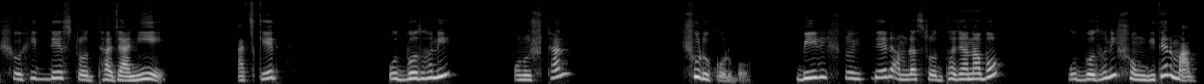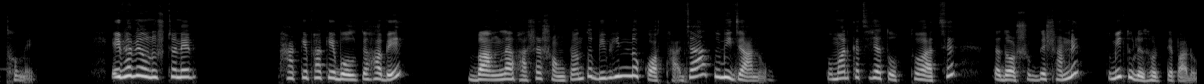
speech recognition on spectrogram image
শহীদদের শ্রদ্ধা জানিয়ে আজকের উদ্বোধনী অনুষ্ঠান শুরু করব। বীর শহীদদের আমরা শ্রদ্ধা জানাব উদ্বোধনী সঙ্গীতের মাধ্যমে। এইভাবে অনুষ্ঠানের ফাঁকে ফাঁকে বলতে হবে, বাংলা ভাষা সংক্রান্ত বিভিন্ন কথা, যা তুমি জানো। তোমার কাছে যা তথ্য আছে, তা দর্শকদের সামনে তুমি তুলে ধরতে পারো।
